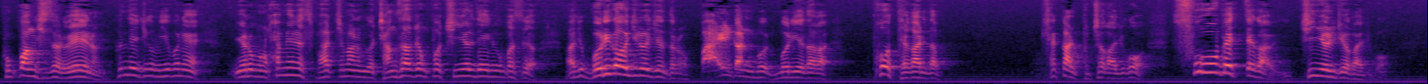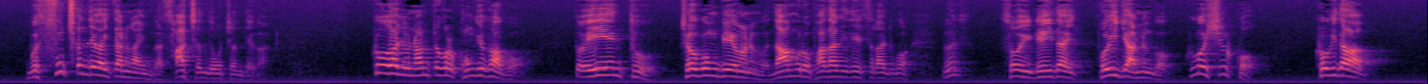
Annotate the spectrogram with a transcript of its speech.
국방시설 외에는 근데 지금 이번에 여러분 화면에서 봤지만 그 장사정포 진열되어 있는 거 봤어요 아주 머리가 어지러지더라고 빨간 머- 머리에다가 포 대가리다 색깔 붙여가지고 수백 대가 진열지어가지고 뭐 수천 대가 있다는 거 아닙니까? 사천 대, 오천 대가. 그거 가지고 남쪽을 공격하고 또 AN2 저공 비행하는 거 나무로 바닥이 돼 있어가지고 어? 소위 레이더에 보이지 않는 거 그거 싫고 거기다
